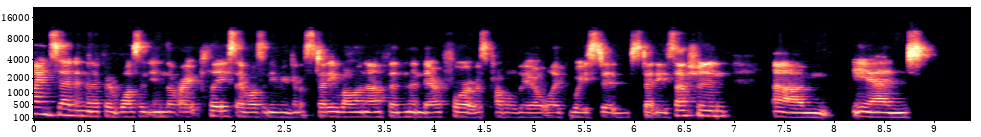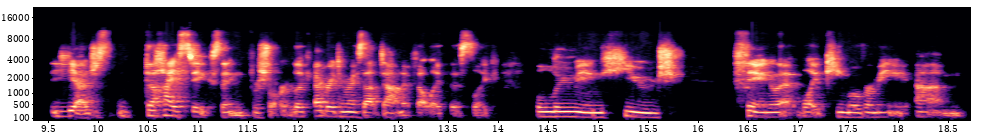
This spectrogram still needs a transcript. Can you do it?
mindset, and then if I wasn't in the right place, I wasn't even going to study well enough, and then therefore it was probably a like wasted study session. Um, and yeah, just the high stakes thing for sure. Like every time I sat down, it felt like this like looming huge thing that like came over me. Um,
